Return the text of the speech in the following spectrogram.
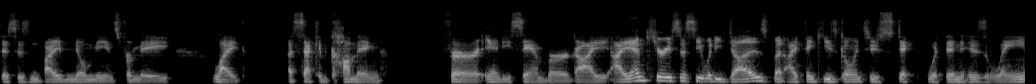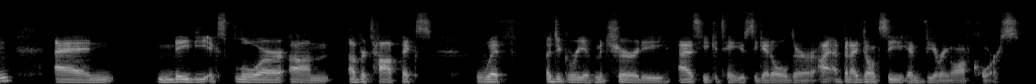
this isn't by no means for me like a second coming for Andy Samberg. I I am curious to see what he does, but I think he's going to stick within his lane and maybe explore um, other topics with a degree of maturity as he continues to get older. I, but I don't see him veering off course.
